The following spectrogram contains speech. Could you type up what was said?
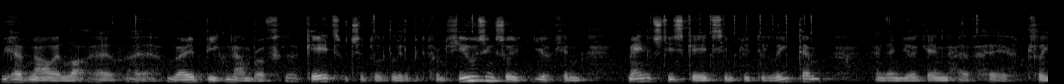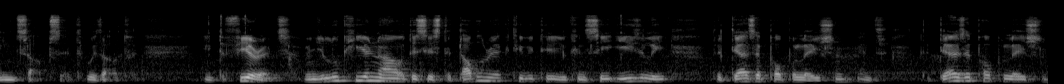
We have now a, a, a very big number of gates, which is a little bit confusing, so you can manage these gates, simply delete them, and then you again have a clean subset without interference. When you look here now, this is the double reactivity. You can see easily that there's a population and that there's a population.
